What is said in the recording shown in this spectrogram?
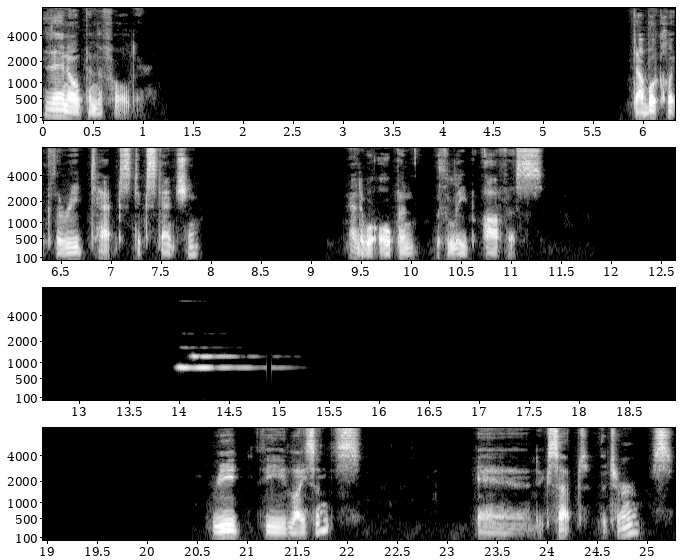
then open the folder. Double-click the Read Text extension, and it will open with LibreOffice. Read the license and accept the terms.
